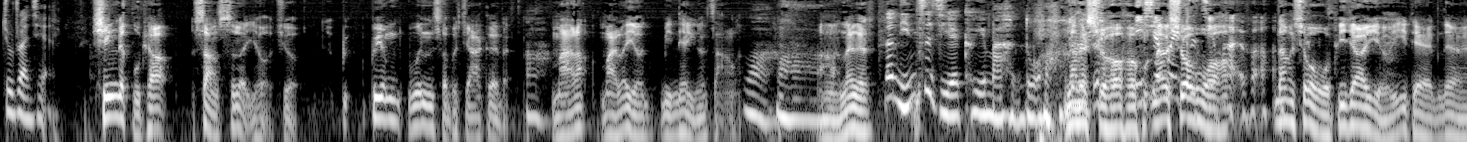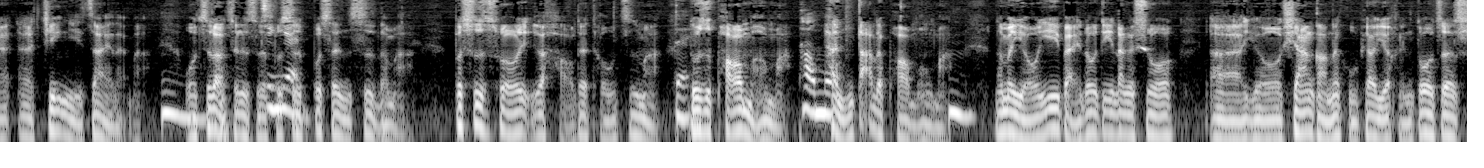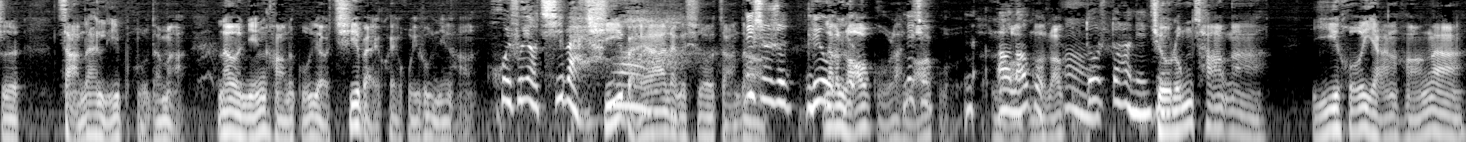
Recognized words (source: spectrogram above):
就赚钱。新的股票上市了以后，就不不用问什么价格的啊，买了买了有明天有涨了。哇啊，那个那您自己也可以买很多。那个时候那个时候我那个时候我比较有一点的呃经理在的嘛，嗯，我知道这个是不是不省事的嘛。不是说一个好的投资嘛？对，都是泡沫嘛，泡沫很大的泡沫嘛。嗯，那么有一百多地，那个时候，呃，有香港的股票有很多，这是涨得很离谱的嘛。然后银行的股有七百块，汇丰银行，汇丰要七百，七百啊，那个时候涨到那时候是六那个老股了，老股，哦，老股，老股多多少年前？九龙仓啊，怡和洋行啊，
